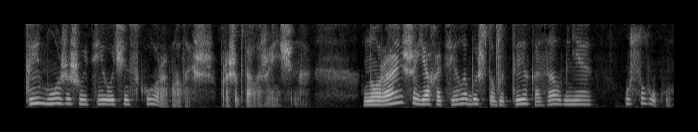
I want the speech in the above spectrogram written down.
«Ты можешь уйти очень скоро, малыш», – прошептала женщина – но раньше я хотела бы, чтобы ты оказал мне услугу.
